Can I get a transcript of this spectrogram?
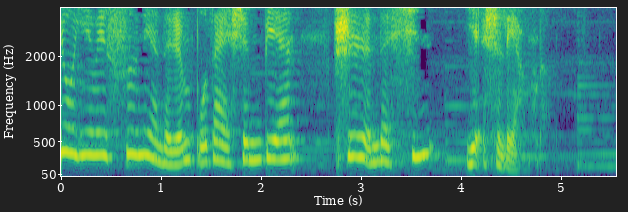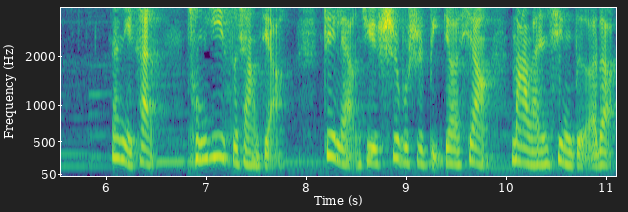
又因为思念的人不在身边，诗人的心也是凉的。那你看，从意思上讲，这两句是不是比较像纳兰性德的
